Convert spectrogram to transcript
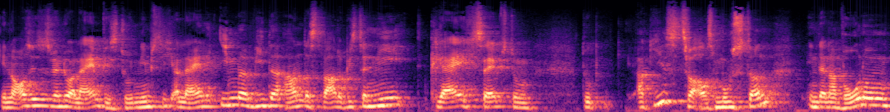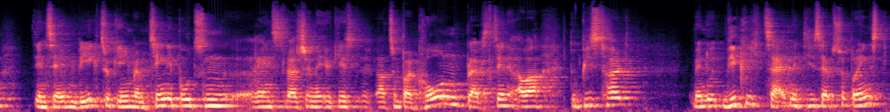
Genauso ist es, wenn du allein bist, du nimmst dich alleine immer wieder anders wahr, du bist ja nie gleich selbst, du, du agierst zwar aus Mustern, in deiner Wohnung denselben Weg zu gehen beim Zähneputzen, rennst wahrscheinlich, gehst äh, zum Balkon, bleibst Zähne, aber du bist halt, wenn du wirklich Zeit mit dir selbst verbringst,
